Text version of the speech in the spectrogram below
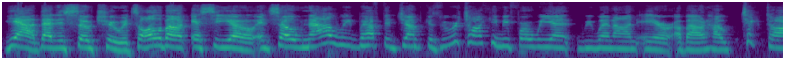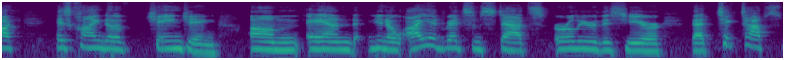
Yeah, that is so true. It's all about SEO. And so now we have to jump because we were talking before we uh, we went on air about how TikTok is kind of changing. Um, and, you know, I had read some stats earlier this year that TikTok's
